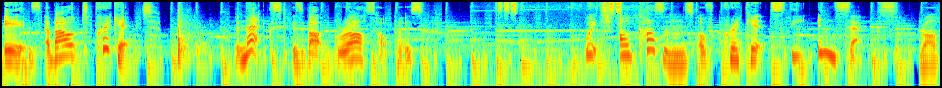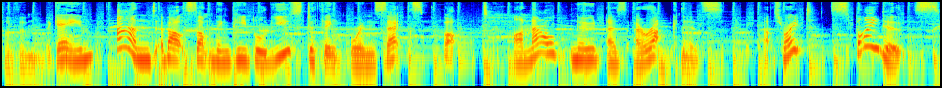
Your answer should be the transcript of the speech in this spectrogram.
is about cricket, the next is about grasshoppers which are cousins of crickets, the insects, rather than the game, and about something people used to think were insects, but are now known as arachnids. That's right, spiders.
